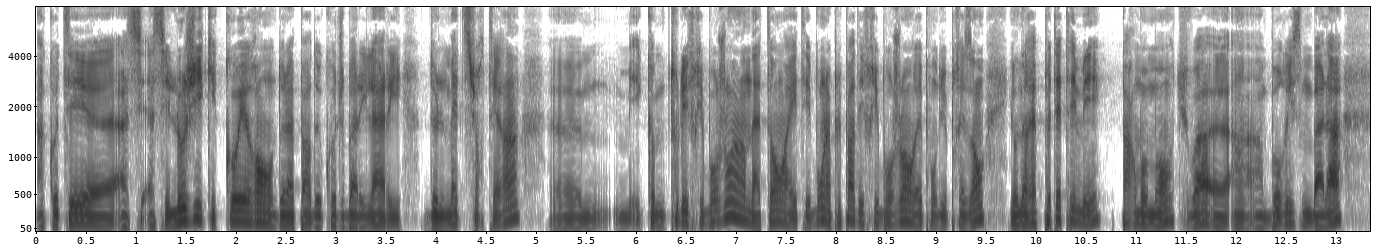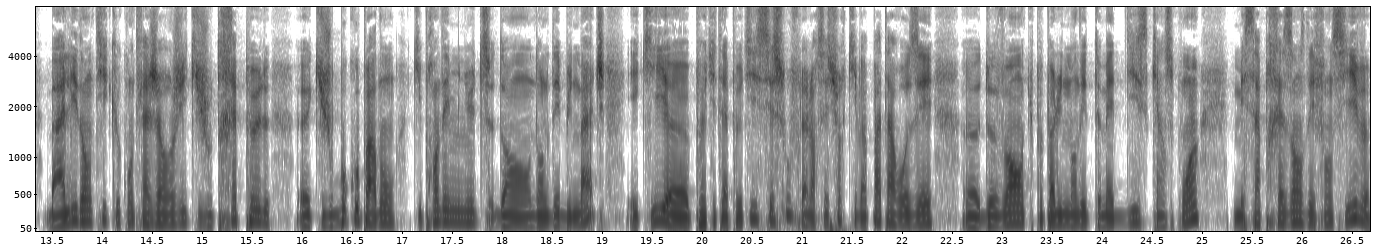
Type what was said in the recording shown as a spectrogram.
un côté euh, assez, logique et cohérent de la part de coach Barilari de le mettre sur terrain. Euh, mais comme tous les Fribourgeois, hein, Nathan a été bon. La plupart des Fribourgeois ont répondu présent et on aurait peut-être aimé par moment, tu vois, euh, un, Boris Mbala, bah, à l'identique contre la Géorgie qui joue très peu, euh, qui joue beaucoup, pardon, qui prend des minutes dans, le début de match et qui euh, petit à petit s'essouffle. Alors c'est sûr qu'il va pas t'arroser devant, tu peux pas lui demander de te mettre 10, 15 points, mais sa présence défensive,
